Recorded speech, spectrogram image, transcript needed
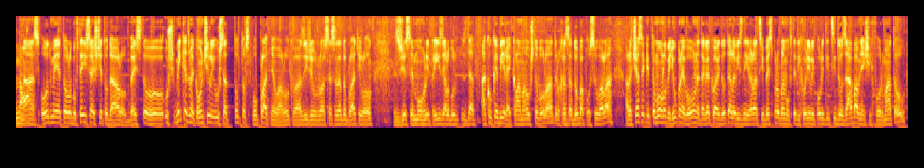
No. nás odmietol, lebo vtedy sa ešte to dalo. Bez toho, už my keď sme končili, už sa toto spoplatňovalo kvázi, že už vlastne sa za to platilo, že sa mohli prísť, alebo ako keby reklama už to bola, trocha sa doba posúvala, ale v čase, keď to mohlo byť úplne voľné, tak ako aj do televíznych relácií bez problémov vtedy chodili politici do zábavnejších formátov.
